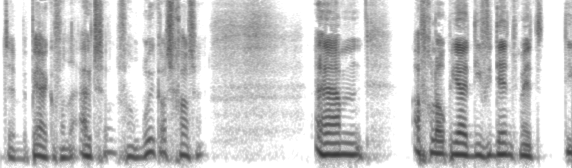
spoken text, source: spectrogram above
het beperken van de uitstoot van broeikasgassen. Um, afgelopen jaar dividend met 10%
